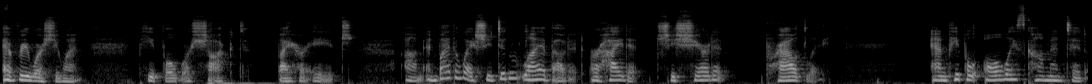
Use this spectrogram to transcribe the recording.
Everywhere she went, people were shocked by her age. Um, and by the way, she didn't lie about it or hide it, she shared it proudly. And people always commented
